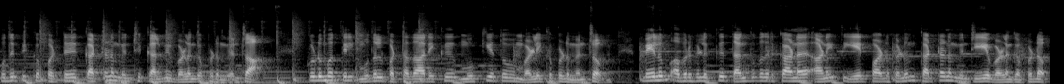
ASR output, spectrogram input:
புதுப்பிக்கப்பட்டு கட்டணமின்றி கல்வி வழங்கப்படும் என்றார். குடும்பத்தில் முதல் பட்டதாரிக்கு முக்கியத்துவம் அளிக்கப்படும் என்றும் மேலும் அவர்களுக்கு தங்குவதற்கான அனைத்து ஏற்பாடுகளும் கட்டணமின்றியே வழங்கப்படும்.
